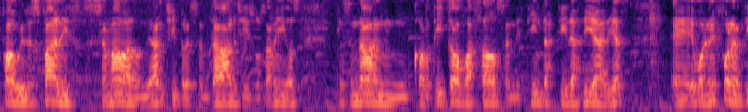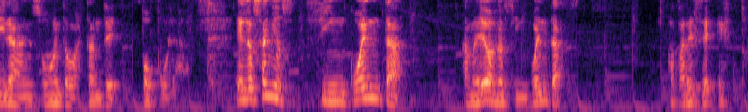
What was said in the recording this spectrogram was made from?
Fabulous Funnies se llamaba, donde Archie presentaba, Archie y sus amigos, presentaban cortitos basados en distintas tiras diarias. Eh, bueno, y fue una tira en su momento bastante popular. En los años 50 a mediados de los 50 aparece esto.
